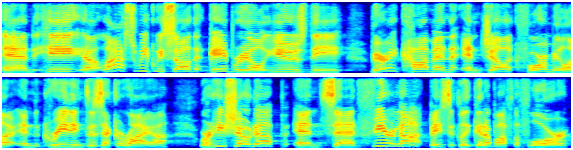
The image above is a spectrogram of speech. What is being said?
And he, uh, last week we saw that Gabriel used the very common angelic formula in the greeting to Zechariah, where he showed up and said, Fear not. Basically, get up off the floor.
